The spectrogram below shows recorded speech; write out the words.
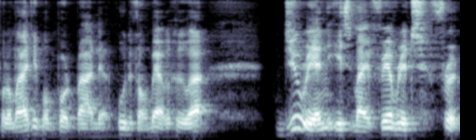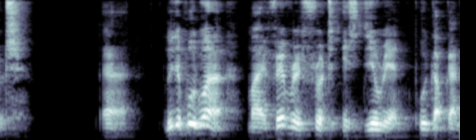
ผลไม้ที่ผมโปรดปรานเนี่ยพูดได้สองแบบก็คือว่า durian is my favorite fruit อ่าหรือจะพูดว่า my favorite fruit is durian พูดกลับกัน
